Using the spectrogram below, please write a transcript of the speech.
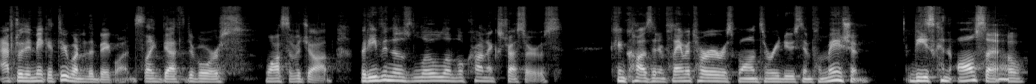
after they make it through one of the big ones like death divorce loss of a job but even those low level chronic stressors can cause an inflammatory response and reduce inflammation. These can also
